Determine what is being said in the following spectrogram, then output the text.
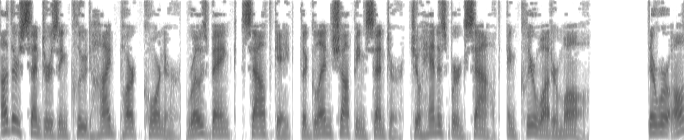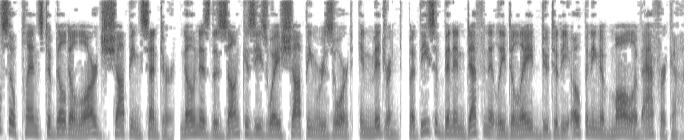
Other centres include Hyde Park Corner, Rosebank, Southgate, the Glen Shopping Centre, Johannesburg South, and Clearwater Mall. There were also plans to build a large shopping centre, known as the Zonkazizwe Shopping Resort, in Midrand, but these have been indefinitely delayed due to the opening of Mall of Africa.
